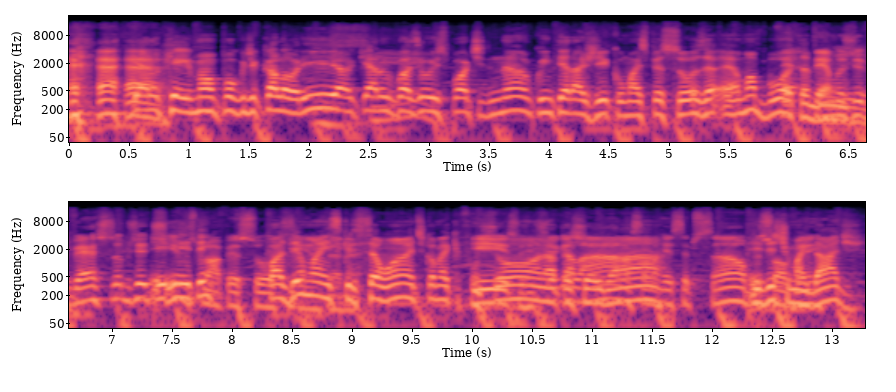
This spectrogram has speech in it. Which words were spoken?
quero queimar um pouco de caloria, quero fazer o esporte dinâmico, interagir com mais pessoas, é é uma boa Te- também. Temos diversos objetivos para uma pessoa. fazer uma entra, né? inscrição antes, como é que Isso, funciona, a gente a chega pessoa lá, lá. uma recepção. Existe uma idade?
